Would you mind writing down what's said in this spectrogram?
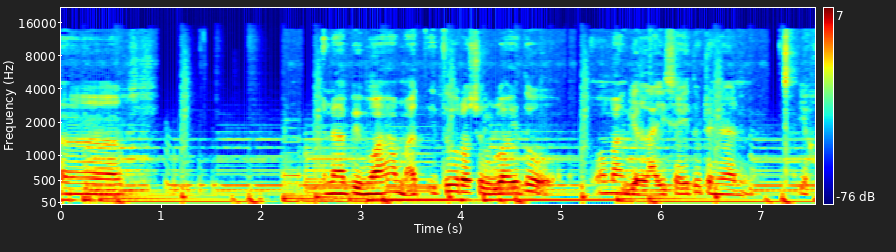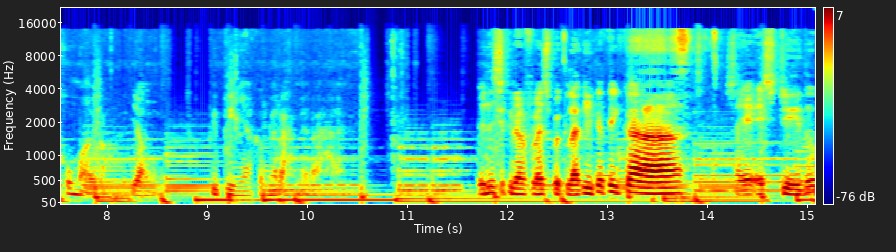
uh, Nabi Muhammad itu Rasulullah itu memanggil Aisyah itu dengan ya yang pipinya kemerah-merahan. Jadi sekedar flashback lagi ketika saya SD itu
